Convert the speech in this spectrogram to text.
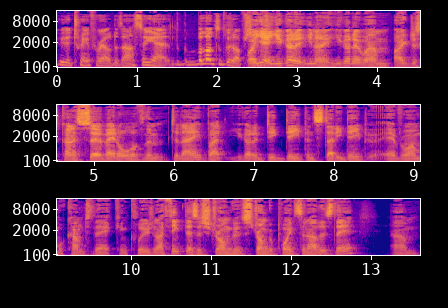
who the 24 elders are. So yeah, but lots of good options. Well, yeah, you got to, you know, you got to. Um, I just kind of surveyed all of them today, but you got to dig deep and study deep. Everyone will come to their conclusion. I think there's a stronger, stronger points than others there. Um,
